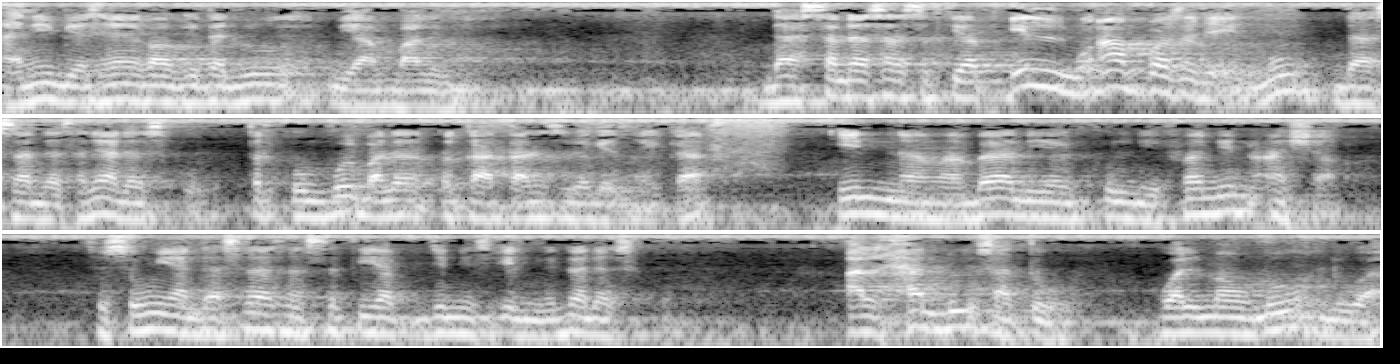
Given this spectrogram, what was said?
nah, ini biasanya kalau kita dulu diapalin dasar-dasar setiap ilmu apa saja ilmu dasar-dasarnya ada 10 terkumpul pada perkataan sebagian mereka inna mabadiya kulli asyar. Sesungguhnya dasar-dasar setiap jenis ilmu itu ada 10 al haddu satu wal maudu dua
